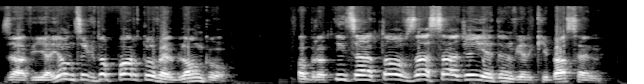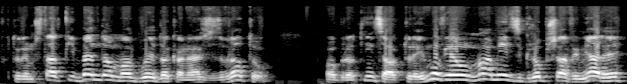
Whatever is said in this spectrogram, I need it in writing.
zawijających do portu w Elblągu. Obrotnica to w zasadzie jeden wielki basen, w którym statki będą mogły dokonać zwrotu. Obrotnica, o której mówię, ma mieć z grubsza wymiary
